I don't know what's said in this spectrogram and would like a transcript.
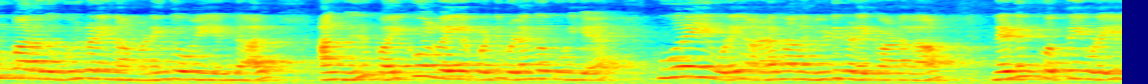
உண்பாரது ஊர்களை நாம் அடைந்தோமே என்றால் அங்கு வைக்கோல் வையப்பட்டு விளங்கக்கூடிய கூரையை உடைய அழகான வீடுகளை காணலாம். நெடும் கொத்தையுடைய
